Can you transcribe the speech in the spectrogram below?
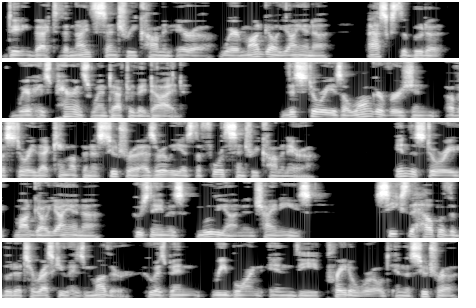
dating back to the 9th century Common Era where Maudgalyayana asks the Buddha where his parents went after they died. This story is a longer version of a story that came up in a sutra as early as the 4th century Common Era. In the story, Maudgalyayana, whose name is Mulian in Chinese, seeks the help of the Buddha to rescue his mother, who has been reborn in the Preta world in the sutra,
